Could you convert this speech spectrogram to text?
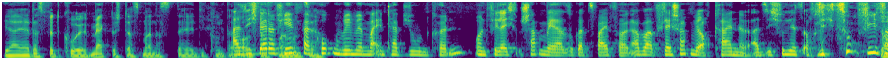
Ja, ja, das wird cool. Merkt euch das mal, das, äh, die kommt da Also raus. ich werde auf jeden wir Fall gucken, wen wir mal interviewen können. Und vielleicht schaffen wir ja sogar zwei Folgen. Aber vielleicht schaffen wir auch keine. Also ich will jetzt auch nicht zu viel Doch, wir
